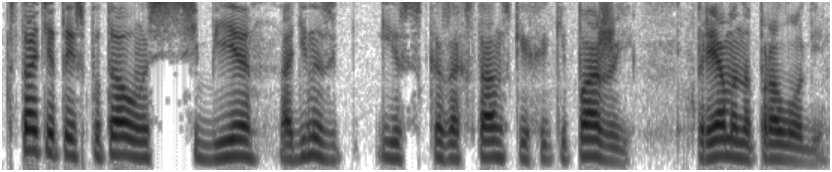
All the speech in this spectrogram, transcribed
Кстати, это испытал на себе один из, из казахстанских экипажей прямо на прологе.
